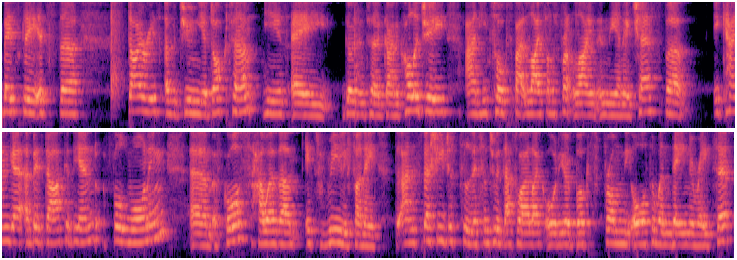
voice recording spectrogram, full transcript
basically, it's the Diaries of a Junior Doctor. He is a goes into gynecology and he talks about life on the front line in the NHS, but it can get a bit dark at the end, full warning, um, of course. However, it's really funny, and especially just to listen to it, that's why I like audiobooks from the author when they narrate it.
